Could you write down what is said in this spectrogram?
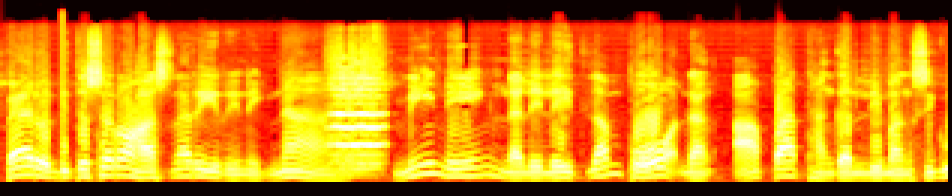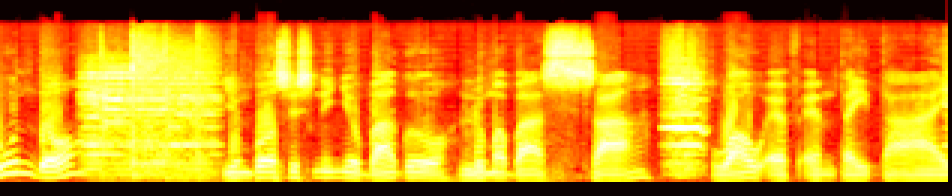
Pero dito sa Rojas, naririnig na. Meaning, nalilate lang po ng apat hanggang limang segundo yung boses ninyo bago lumabas sa Wow FM Taytay.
